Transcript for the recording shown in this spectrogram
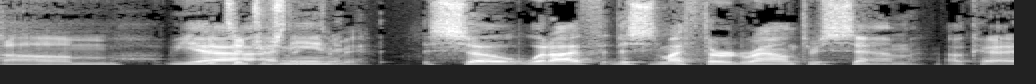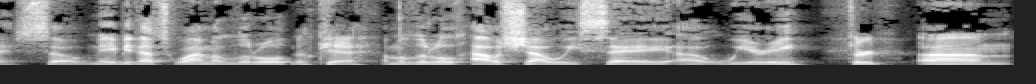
Um, Yeah, It's interesting I mean, to me. So what I've this is my third round through Sem. Okay, so maybe that's why I'm a little Okay. I'm a little how shall we say uh, weary. third, um,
